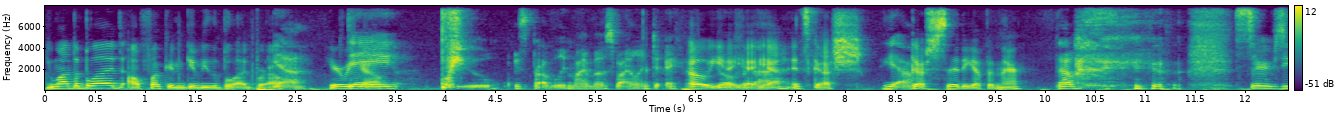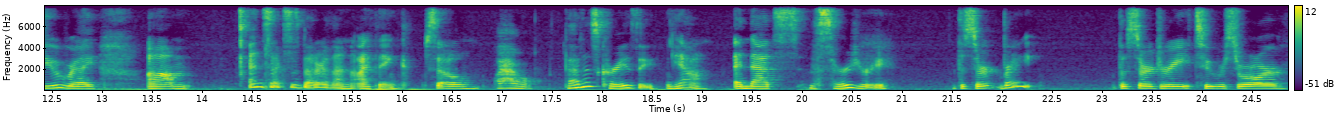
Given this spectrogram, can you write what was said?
You want the blood? I'll fucking give you the blood, bro. Yeah. Here we go. day two is probably my most violent day. I. Oh yeah, yeah, that. yeah. It's Gush. Yeah. Gush City up in there. that serves you right. Um, and sex is better than I think. So Wow. That is crazy. yeah, and that's The surgery. the sur right, the surgery to restore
